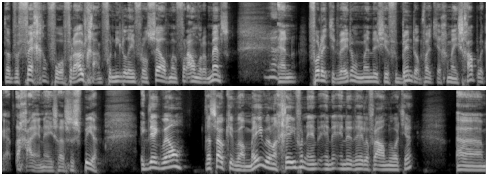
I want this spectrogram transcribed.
dat we vechten voor vooruitgang. Voor niet alleen voor onszelf, maar voor andere mensen. Ja. En voordat je het weet, op het moment dat je verbindt op wat je gemeenschappelijk hebt, dan ga je ineens als een speer. Ik denk wel, dat zou ik je wel mee willen geven in, in, in het hele verhaal Noortje. Ehm,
